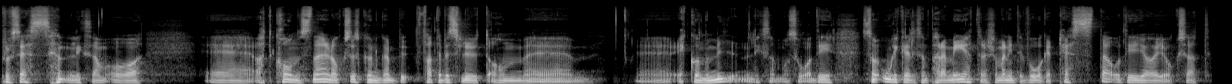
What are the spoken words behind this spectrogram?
processen. Liksom, och eh, att konstnären också ska kunna fatta beslut om eh, ekonomin. Liksom, och så. Det är så olika liksom, parametrar som man inte vågar testa och det gör ju också att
